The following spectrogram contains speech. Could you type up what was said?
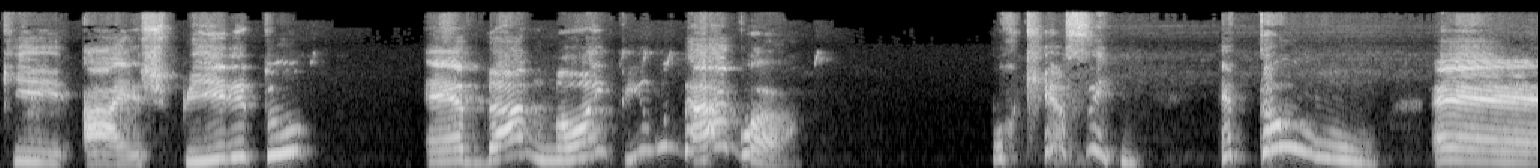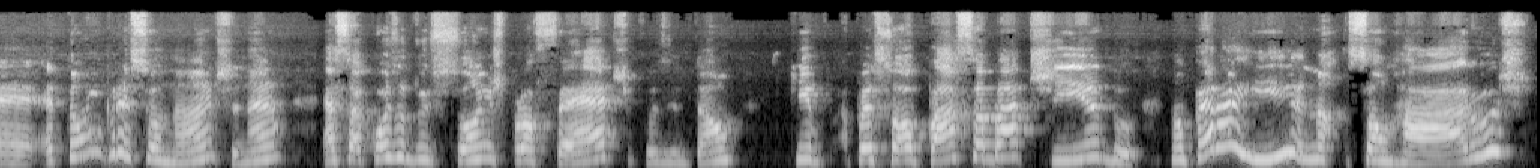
que há espírito é dar nó em pingo d'água. Porque, assim, é tão, é, é tão impressionante, né? Essa coisa dos sonhos proféticos, então, que o pessoal passa batido. Não, peraí, não, são raros,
